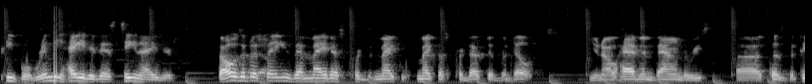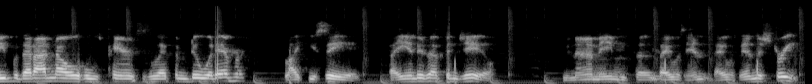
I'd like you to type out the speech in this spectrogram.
people really hated as teenagers those are the yeah. things that made us make make us productive adults. You know, having boundaries. Because uh, the people that I know whose parents let them do whatever, like you said, they ended up in jail. You know what I mean? Because they was in they was in the street.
